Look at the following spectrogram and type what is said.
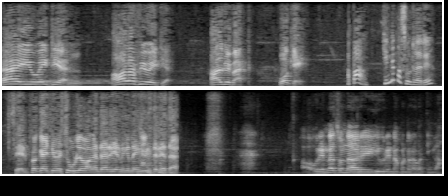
Hey, you wait here. All of you wait here. I'll be back. Okay. அப்பா என்னப்பா சொல்றாரு? செருப்ப கட்டி வச்சு உள்ள வாங்கன்றாரு. எனக்கு இங்கிலீஷ் தெரியாதா? அவர் என்ன சொன்னாரு? இவர் என்ன பண்றாரு பாத்தீங்களா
